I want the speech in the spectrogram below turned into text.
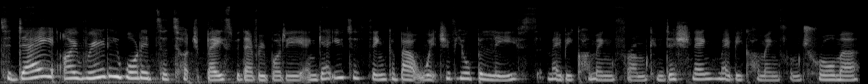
Today, I really wanted to touch base with everybody and get you to think about which of your beliefs may be coming from conditioning, maybe coming from trauma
